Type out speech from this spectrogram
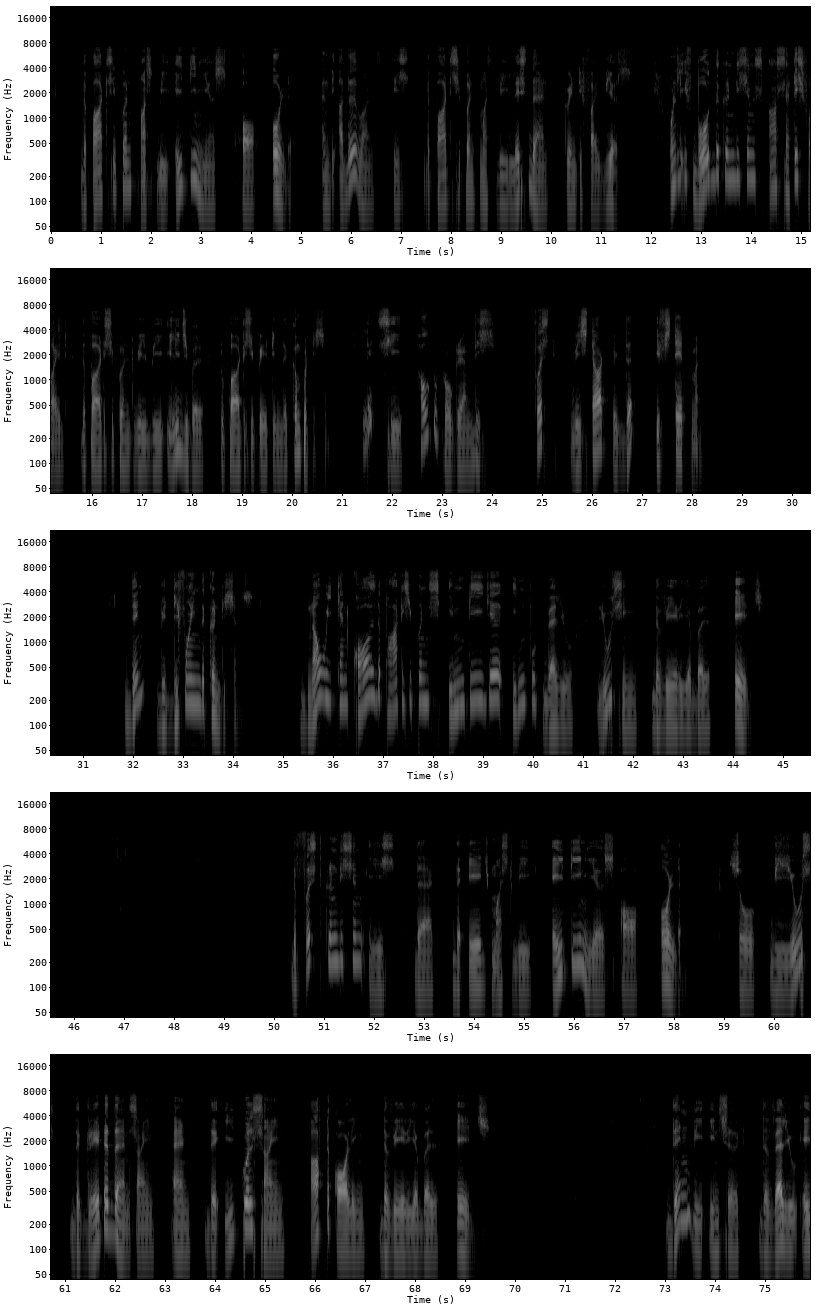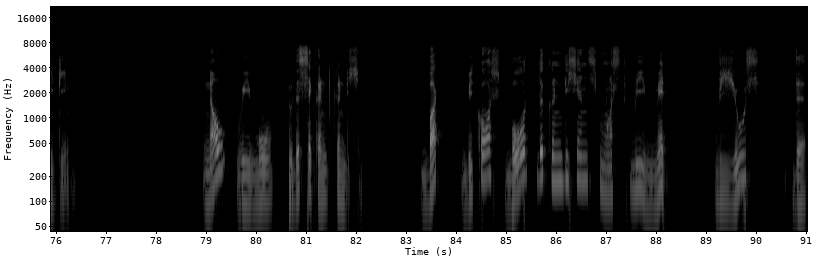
the participant must be 18 years or older, and the other one is the participant must be less than 25 years. Only if both the conditions are satisfied, the participant will be eligible to participate in the competition. Let's see how to program this. First, we start with the if statement. Then we define the conditions. Now we can call the participant's integer input value using the variable age. The first condition is that the age must be 18 years or older. So we use the greater than sign and the equal sign after calling the variable age. Then we insert the value 18. Now we move to the second condition. But because both the conditions must be met, we use the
